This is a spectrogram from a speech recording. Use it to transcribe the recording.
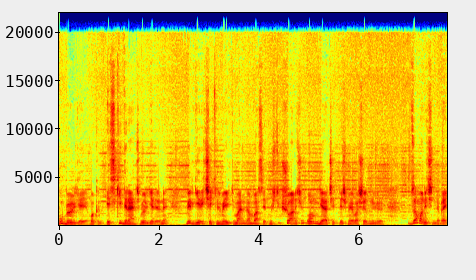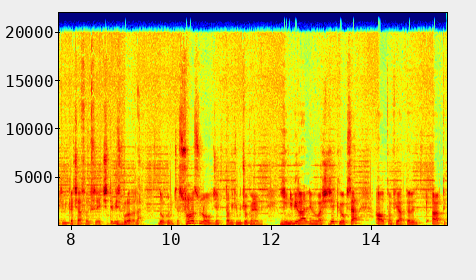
bu bölgeye bakın eski direnç bölgelerine bir geri çekilme ihtimalinden bahsetmiştik. Şu an için onun gerçekleşmeye başladığını görüyoruz. Zaman içinde belki birkaç haftalık süre içinde biz buralara dokunacağız. Sonrası ne olacak? Tabii ki bu çok önemli. Yeni bir rally mi başlayacak yoksa altın fiyatları artık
